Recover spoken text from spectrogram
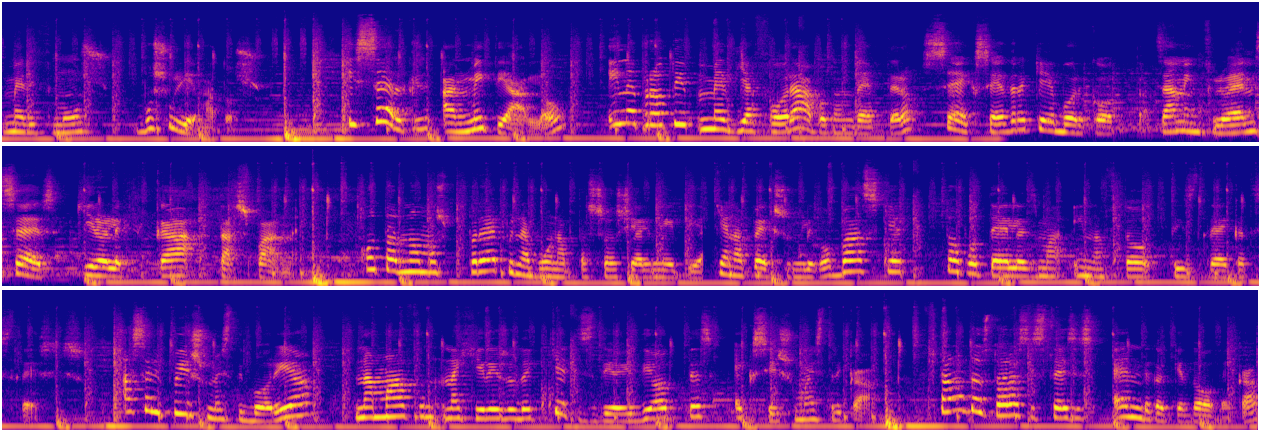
με ρυθμούς μπουσουλήματος. Η Circle, αν μη τι άλλο, είναι πρώτη με διαφορά από τον δεύτερο σε εξέδρα και εμπορικότητα. Σαν influencers, κυριολεκτικά τα σπάνε. Όταν όμως πρέπει να μπουν από τα social media και να παίξουν λίγο μπάσκετ, το αποτέλεσμα είναι αυτό της 10ης θέσης. Ας ελπίσουμε στην πορεία να μάθουν να χειρίζονται και τις δύο ιδιότητες εξίσου μαϊστρικά. Φτάνοντας τώρα στις θέσεις 11 και 12,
